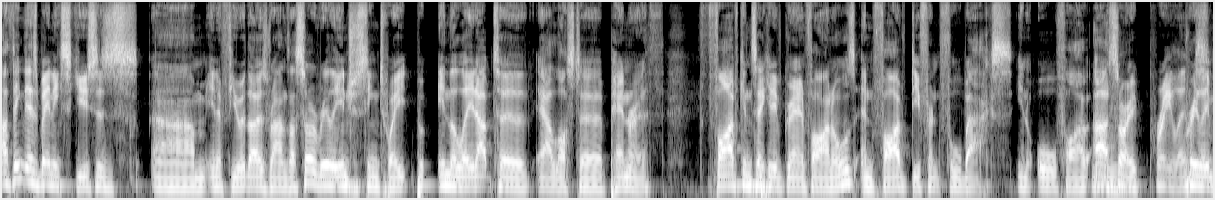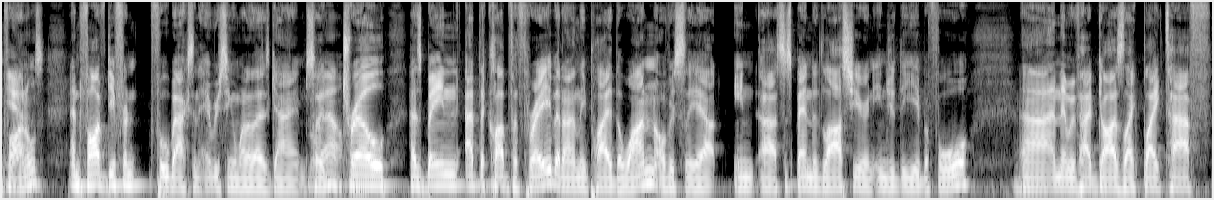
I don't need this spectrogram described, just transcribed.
I think there's been excuses um, in a few of those runs. I saw a really interesting tweet in the lead up to our loss to Penrith. Five consecutive grand finals and five different fullbacks in all five. Uh, sorry, Prelims, prelim yeah. finals and five different fullbacks in every single one of those games. So Wow. Trell has been at the club for three, but only played the one. Obviously out in uh, suspended last year and injured the year before. Uh, and then we've had guys like Blake Taaffe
